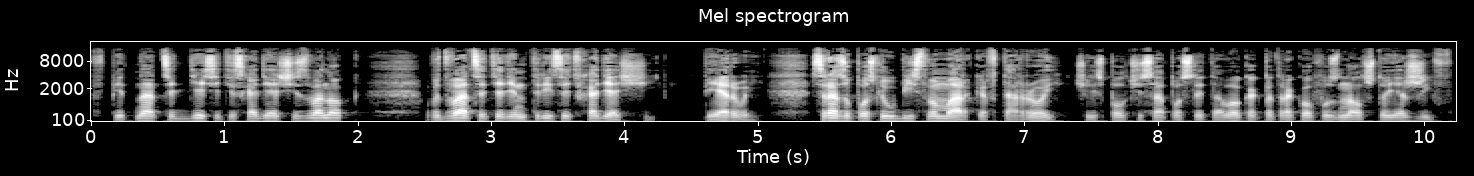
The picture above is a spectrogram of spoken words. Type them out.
В 15.10 исходящий звонок, в 21.30 входящий. Первый, сразу после убийства Марка. Второй, через полчаса после того, как Патраков узнал, что я жив.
